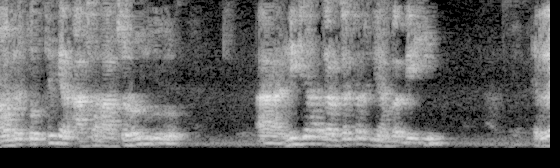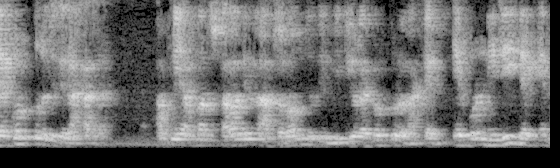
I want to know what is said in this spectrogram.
আমাদের প্রত্যেকের আচার আচরণগুলো নিজেরা যার যারটা যদি আমরা দেখি রেকর্ড করে যদি রাখা যায় আপনি আপনার সারাদিনের আচরণ যদি ভিডিও রেকর্ড করে রাখেন, এরপর নিজেই দেখেন,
